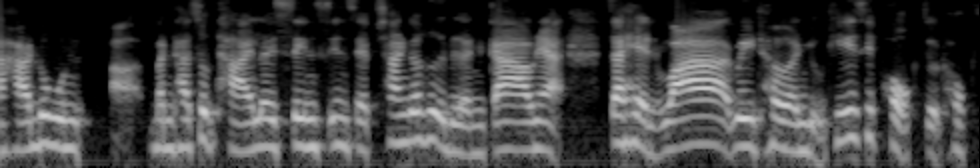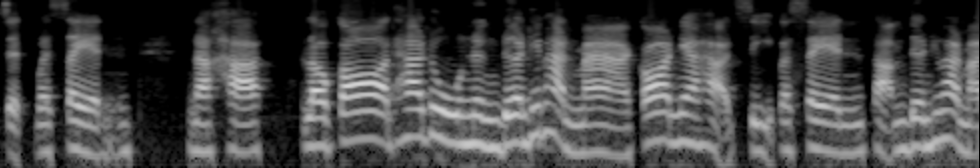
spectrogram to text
นะคะ ดูเอ่อบรรทัดสุดท้ายเลย since inception ก็คือเดือน 9 เนี่ย จะเห็นว่า return อยู่ที่ 16.67%นะคะแล้วก็ถ้าดู 1 เดือนที่ผ่านมาก็เนี่ยค่ะ 4% 3 เดือนที่ผ่านมา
